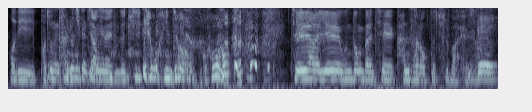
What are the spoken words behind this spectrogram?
어디 버젓한 직장이나 이런 데 취직해 보인 적 없고 제야의 운동단체 간사로부터 출발해서 네.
